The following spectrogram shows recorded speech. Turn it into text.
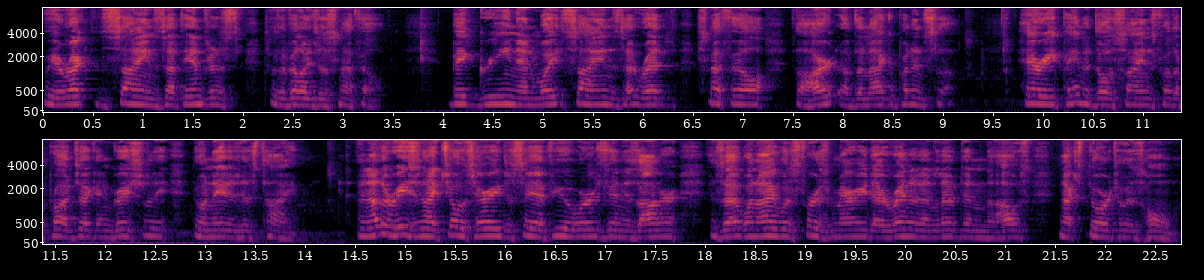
we erected signs at the entrance to the village of Smithville. Big green and white signs that read Smithville, the heart of the Niagara Peninsula. Harry painted those signs for the project and graciously donated his time. Another reason I chose Harry to say a few words in his honor is that when I was first married, I rented and lived in the house next door to his home.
